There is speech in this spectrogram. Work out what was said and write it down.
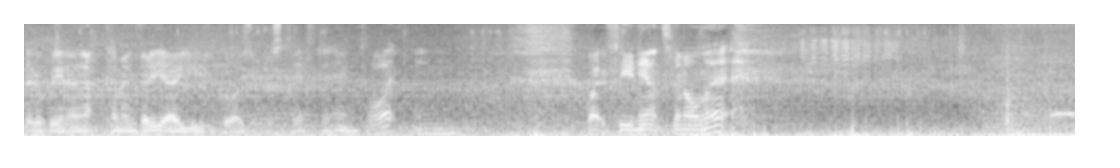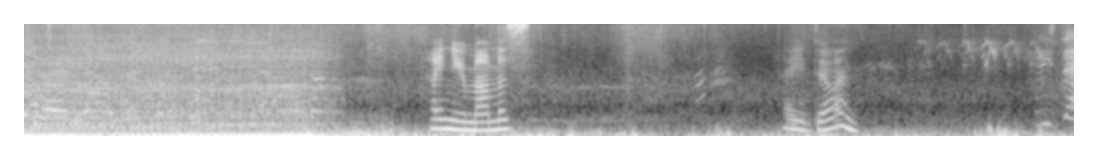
that'll be in an upcoming video. You guys will just have to hang tight and wait for the announcement on that. Hey, new mamas. How you doing? Who's this?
